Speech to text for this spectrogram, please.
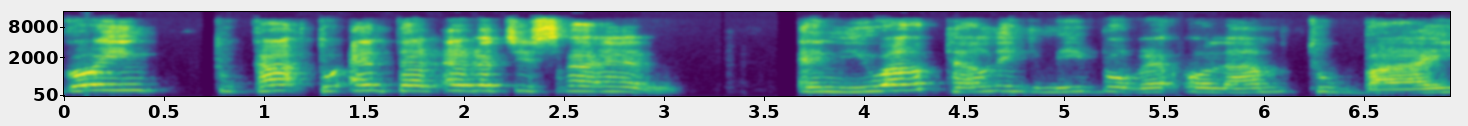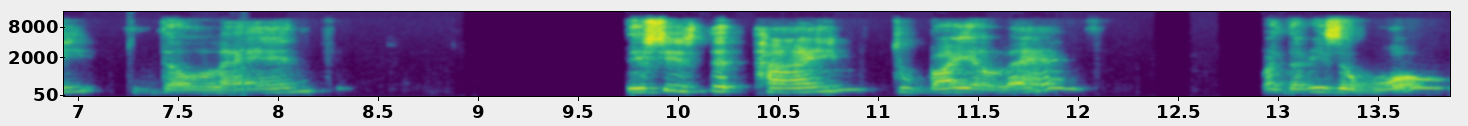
going to, to enter Eretz Israel. And you are telling me, Bore Olam, to buy the land? This is the time to buy a land when there is a war?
